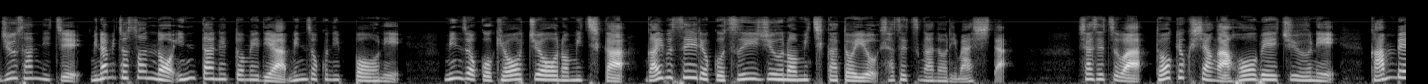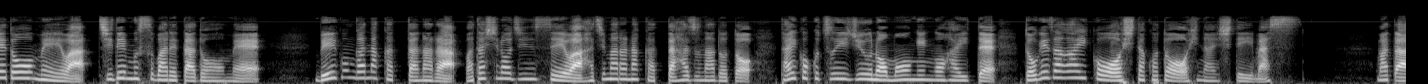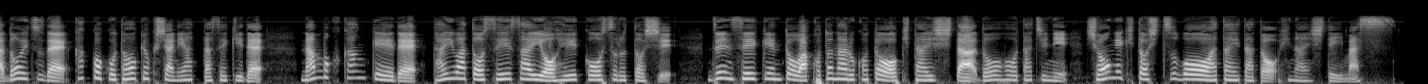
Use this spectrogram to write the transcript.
13日、南朝村のインターネットメディア民族日報に、民族協調の道か、外部勢力追従の道かという社説が載りました。社説は、当局者が訪米中に、韓米同盟は血で結ばれた同盟。米軍がなかったなら私の人生は始まらなかったはずなどと大国追従の盲言を吐いて土下座外交をしたことを非難しています。また、ドイツで各国当局者にあった席で南北関係で対話と制裁を並行するとし、前政権とは異なることを期待した同胞たちに衝撃と失望を与えたと非難しています。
